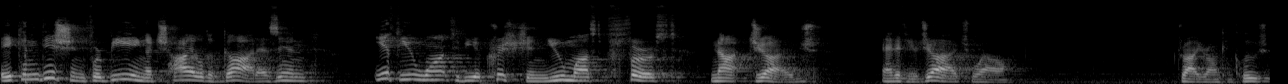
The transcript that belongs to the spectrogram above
a condition for being a child of God, as in, if you want to be a Christian, you must first not judge. And if you judge, well, draw your own conclusion.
